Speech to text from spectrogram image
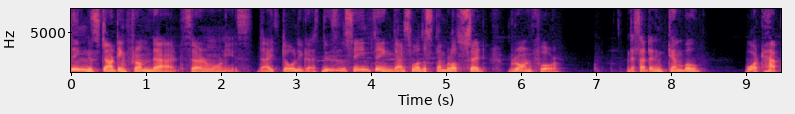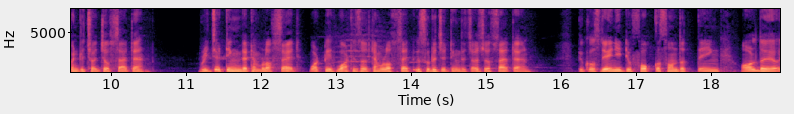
things starting from that ceremonies. I told you guys, this is the same thing. That's what the temple of Set brought for. The Satanic temple. What happened to Church of Satan? Rejecting the temple of Set. What is what is the temple of Set? Is rejecting the Church of Satan because they need to focus on the thing all the uh,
